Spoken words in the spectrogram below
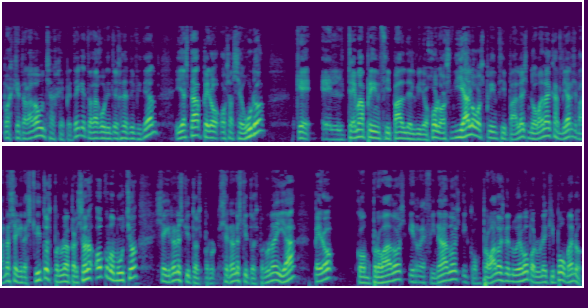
Pues que te lo haga un chat GPT, que te lo haga una inteligencia artificial y ya está. Pero os aseguro que el tema principal del videojuego, los diálogos principales no van a cambiar, van a seguir escritos por una persona o como mucho seguirán escritos por, serán escritos por una IA, pero comprobados y refinados y comprobados de nuevo por un equipo humano,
